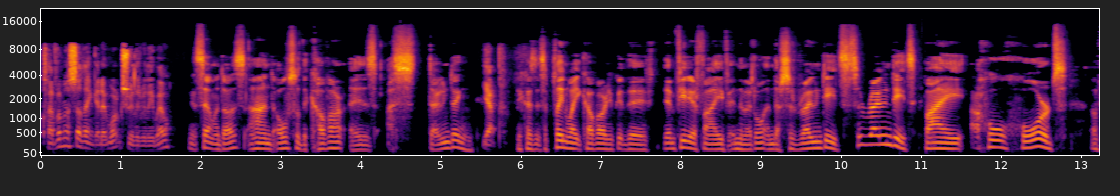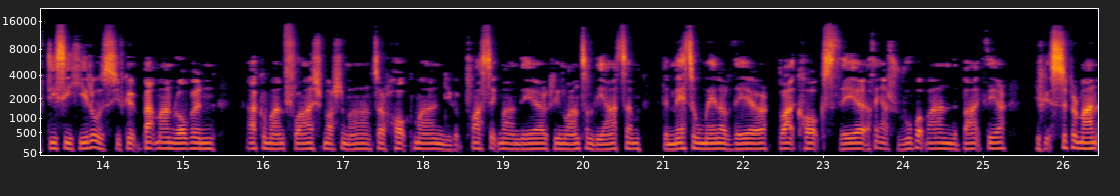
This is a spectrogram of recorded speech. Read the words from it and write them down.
cleverness, I think, and it works really, really well. It certainly does. And also the cover is astounding Yep. because it's a plain white cover. You've got the, the inferior five in the middle and they're surrounded, surrounded by a whole horde of DC heroes. You've got Batman, Robin, Aquaman, Flash, Martian Manhunter, Hawkman. You've got Plastic Man there, Green Lantern, the Atom. The Metal Men are there. Black Hawk's there. I think that's Robot Man in the back there. You've got Superman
